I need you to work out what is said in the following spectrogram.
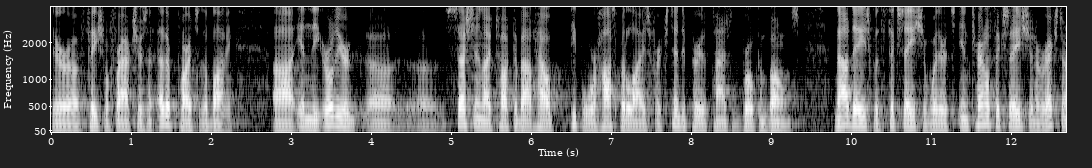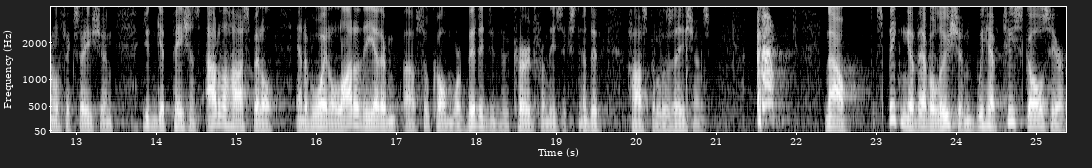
their uh, facial fractures and other parts of the body. Uh, in the earlier uh, uh, session, I talked about how people were hospitalized for extended periods of times with broken bones. Nowadays, with fixation, whether it's internal fixation or external fixation, you can get patients out of the hospital and avoid a lot of the other uh, so called morbidity that occurred from these extended hospitalizations. now, speaking of evolution, we have two skulls here.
